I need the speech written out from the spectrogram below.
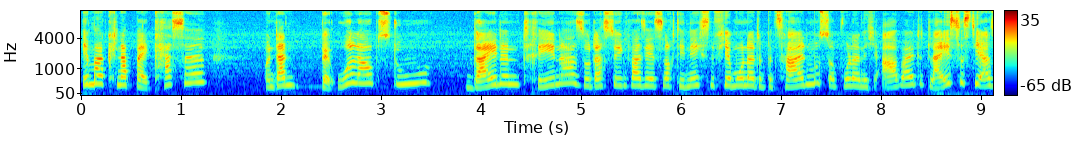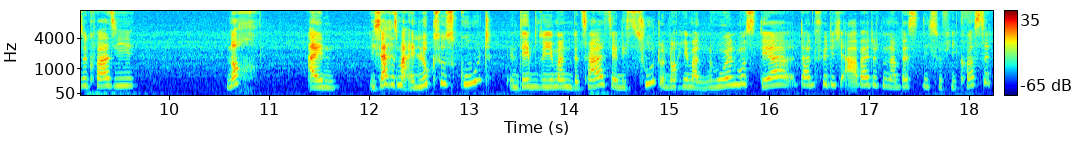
immer knapp bei Kasse und dann beurlaubst du deinen Trainer, sodass du ihn quasi jetzt noch die nächsten vier Monate bezahlen musst, obwohl er nicht arbeitet. Leistest dir also quasi noch ein, ich sage jetzt mal, ein Luxusgut, indem du jemanden bezahlst, der nichts tut und noch jemanden holen musst, der dann für dich arbeitet und am besten nicht so viel kostet,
